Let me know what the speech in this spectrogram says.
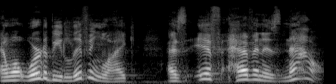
And what we're to be living like as if heaven is now.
